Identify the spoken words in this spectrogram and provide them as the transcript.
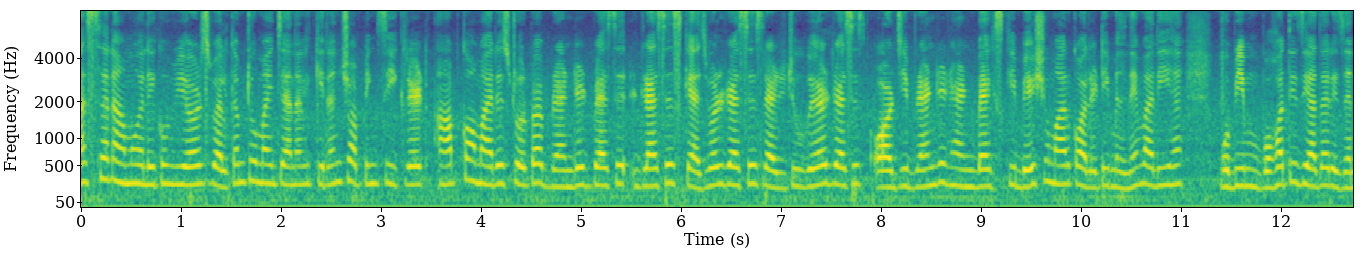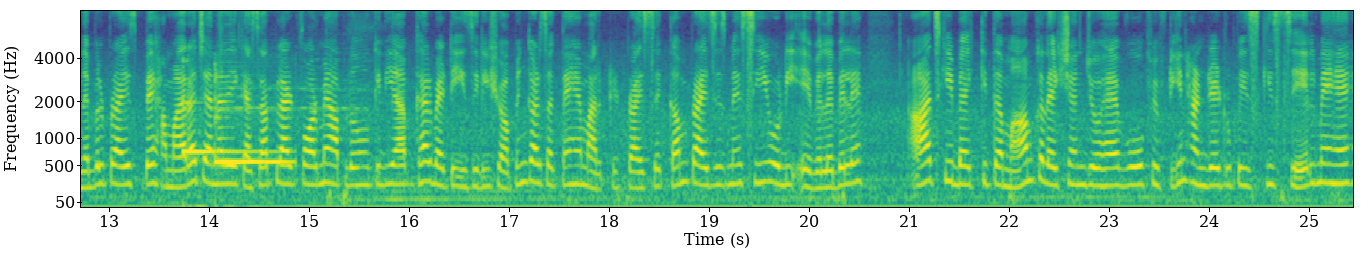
असलम viewers welcome to my channel Kiran shopping secret आपको हमारे स्टोर पर branded dresses casual dresses ready to wear dresses और जी ब्रांडेड हैंडबैग्स की बेशुमार क्वालिटी मिलने वाली है। वो भी बहुत ही ज़्यादा रिजनेबल प्राइस पे। हमारा चैनल एक ऐसा प्लेटफॉर्म है आप लोगों के लिए आप घर बैठे ईजिली शॉपिंग कर सकते हैं। मार्केट प्राइस से कम प्राइजेज़ में सीओडी अवेलेबल है। आज की बैग की तमाम कलेक्शन जो है वो फिफ्टीन हंड्रेड रुपीज़ की सेल में है।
